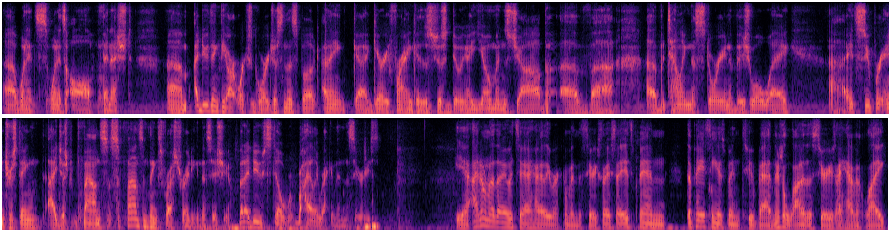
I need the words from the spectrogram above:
uh, when it's when it's all finished. Um, I do think the artwork is gorgeous in this book. I think uh, Gary Frank is just doing a yeoman's job of uh, of telling this story in a visual way. Uh, it's super interesting. I just found found some things frustrating in this issue, but I do still highly recommend the series. Yeah, I don't know that I would say I highly recommend the series. I say it's been the pacing has been too bad. And there's a lot of the series I haven't liked,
